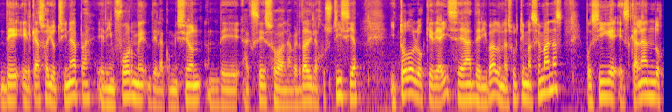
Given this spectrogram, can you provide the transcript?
del caso Ayotzinapa, el informe de la Comisión de Acceso a la Verdad y la Justicia y todo lo que de ahí se ha derivado en las últimas semanas, pues sigue escalando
